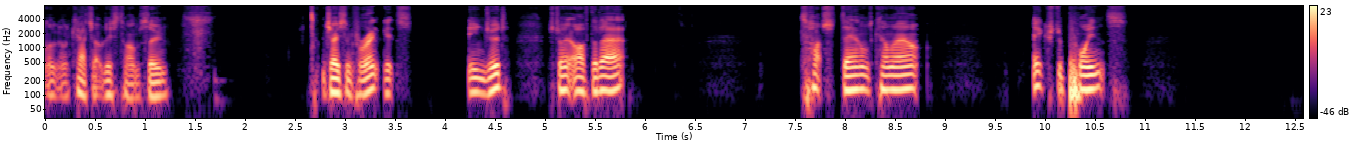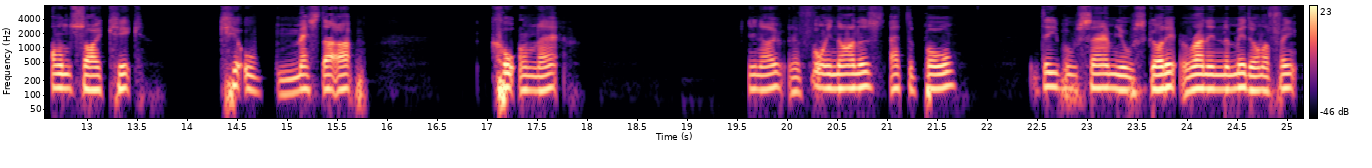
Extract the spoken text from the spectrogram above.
not going to catch up this time soon. Jason Ferrant gets injured. Straight after that, touchdowns come out, extra points, onside kick. Kittle messed that up, caught on that. You know, and the 49ers had the ball. Deebo Samuel's got it, run in the middle, and I think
